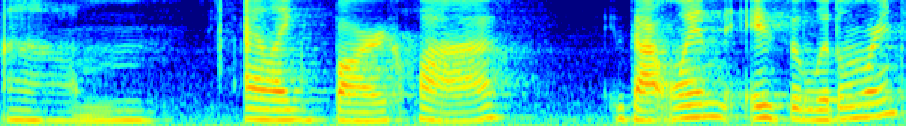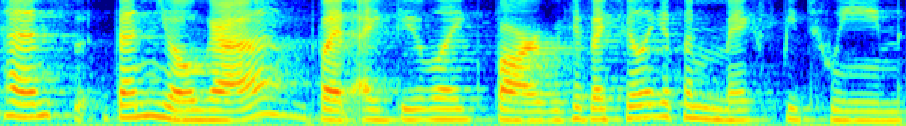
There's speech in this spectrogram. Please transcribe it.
Um, I like barre class. That one is a little more intense than yoga, but I do like barre because I feel like it's a mix between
